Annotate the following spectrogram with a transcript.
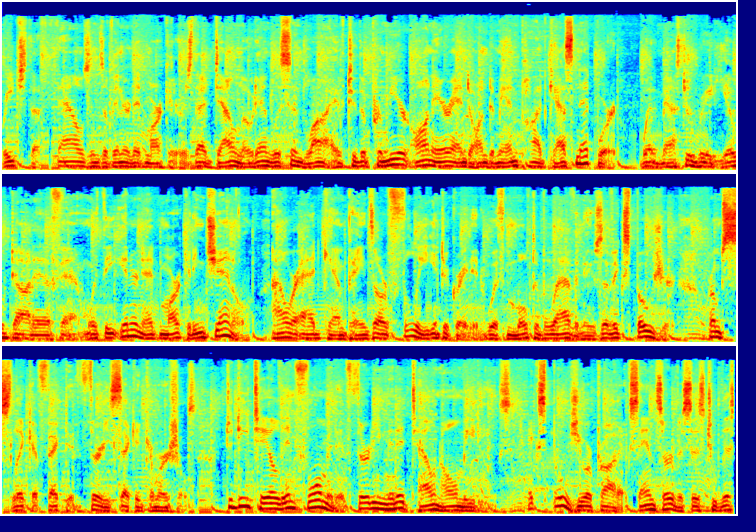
Reach the thousands of internet marketers that download and listen live to the premier on air and on demand podcast network, webmasterradio.fm, with the Internet Marketing Channel. Our ad campaigns are fully integrated with multiple avenues of exposure, from slick, effective 30 second commercials to detailed, informative 30 minute town hall meetings. Expose your products and services to list.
